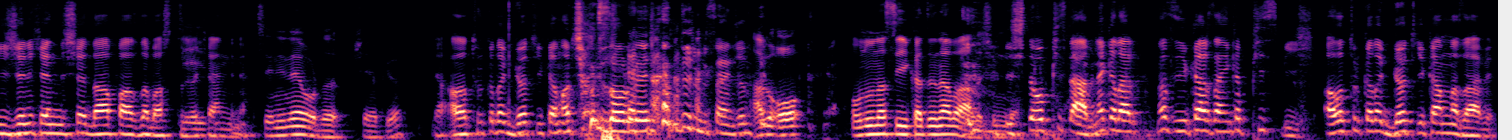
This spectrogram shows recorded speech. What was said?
hijyenik endişe daha fazla bastırıyor Değil. kendini. Seni ne orada şey yapıyor? Ya Alaturka'da göt yıkamak çok zor bir eylem değil mi sence? Abi o onu nasıl yıkadığına bağlı şimdi. İşte o pis abi. Ne kadar nasıl yıkarsan yıka pis bir iş. Alaturka'da göt yıkanmaz abi.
